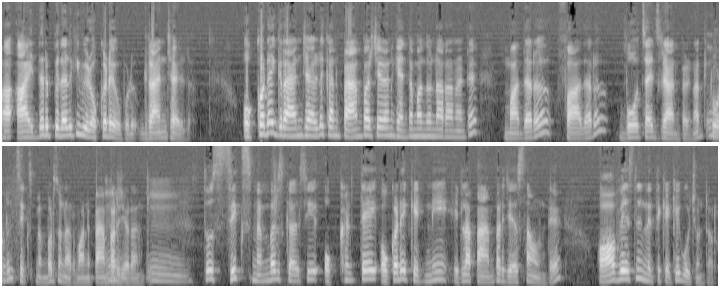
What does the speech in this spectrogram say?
ఆ- ఆ ఇద్దరు పిల్లలకి వీడు ఒక్కడే ఇప్పుడు గ్రాండ్ చైల్డ్ ఒక్కడే గ్రాండ్ చైల్డ్ కానీ ప్యాంపర్ చేయడానికి ఎంతమంది ఉన్నారు అని అంటే mother father both sides grand parent అంటే టోటల్ సిక్స్ మెంబర్స్ ఉన్నారు వాడిని ప్యాంపర్ చేయడానికి. సో సిక్స్ మెంబర్స్ కలిసి ఒక్కటే ఒకటే కిడ్నీ ఇట్లా ప్యాంపర్ చేస్తూ ఉంటే ఆబ్వియస్లీ నెత్తికెక్కి కూర్చుంటారు.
